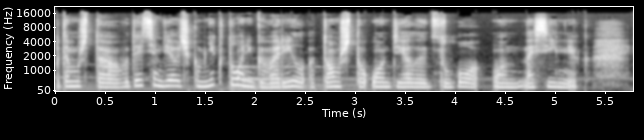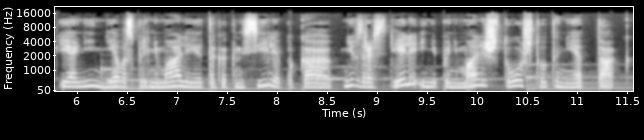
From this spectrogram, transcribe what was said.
потому что вот этим девочкам никто не говорил о том, что он делает зло, он насильник, и они не воспринимали это как насилие, пока не взрослели и не понимали, что что-то не так.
